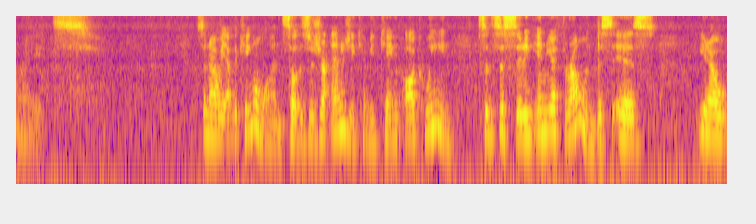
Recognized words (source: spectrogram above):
Alright. So now we have the King of Wands. So this is your energy, can be king or queen. So this is sitting in your throne. This is, you know,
